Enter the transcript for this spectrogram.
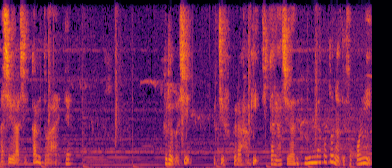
足裏しっかり捉えて、くるぶし、内ふくらはぎ、しっかり足裏で踏んだことによってそこに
